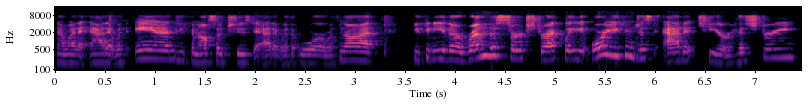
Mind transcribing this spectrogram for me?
Now when I'm going to add it with and. You can also choose to add it with or or with not. You can either run the search directly or you can just add it to your history.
